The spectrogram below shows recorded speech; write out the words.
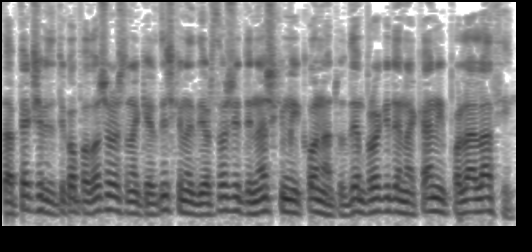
Θα παίξει επιθετικό ποδόσφαιρο ώστε να κερδίσει και να διορθώσει την άσχημη εικόνα του. Δεν πρόκειται να κάνει πολλά λάθη.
